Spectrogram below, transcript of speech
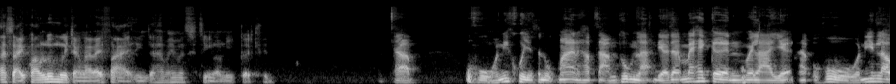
อาศัยความร่วมมือจากหลายฝ่ายถึงจะทำให้มันสิ่งเหล่านี้เกิดขึ้น ครับโอ้โหนี่คุยสนุกมากนะครับสามทุ่มละเดี๋ยวจะไม่ให้เกินเวลาเยอะนะโอ้โหนี่เรา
